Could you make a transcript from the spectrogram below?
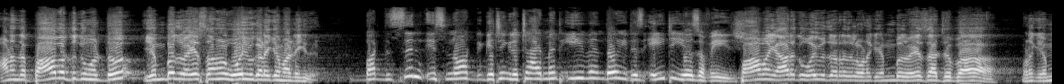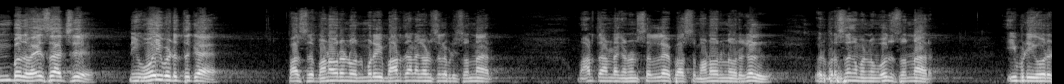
ஆனா இந்த பாவத்துக்கு மட்டும் 80 வயசான ஓய்வு கிடைக்க மாட்டேங்குது But the sin is not getting retirement even though it is 80 years of age. பாவம் யாருக்கு ஓய்வு தர்றதில்ல உனக்கு எண்பது வயசாச்சுப்பா உனக்கு எண்பது வயசாச்சு நீ ஓய்வு எடுத்துக்க பாஸ்டர் மனோரன் ஒரு முறை மார்த்தாண்ட கவுன்சில் அப்படி சொன்னார் மார்த்தாண்ட கவுன்சில்ல பாஸ்டர் மனோரன் அவர்கள் ஒரு பிரசங்கம் பண்ணும்போது சொன்னார் இப்படி ஒரு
